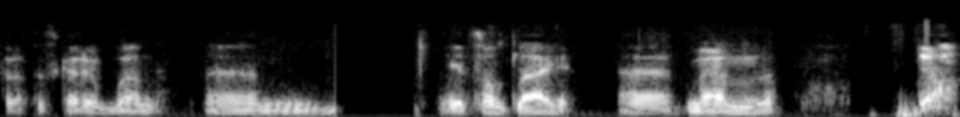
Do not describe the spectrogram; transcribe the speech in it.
för att det ska rubba en eh, i ett sånt läge. Eh, men ja,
